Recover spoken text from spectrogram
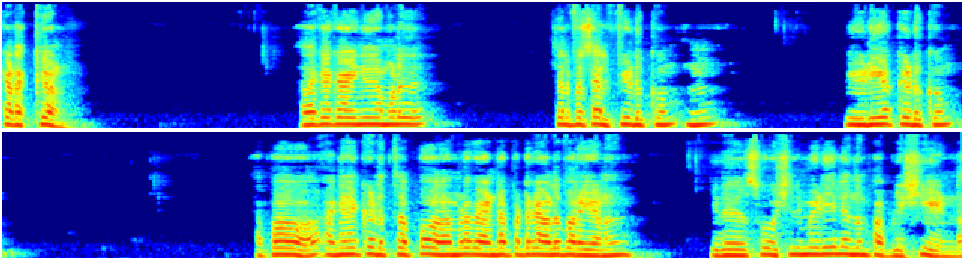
കിടക്കുകയാണ്. അതൊക്കെ കഴിഞ്ഞ് നമ്മൾ ചിലപ്പോൾ സെൽഫി എടുക്കും വീഡിയോ ഒക്കെ എടുക്കും. അപ്പോൾ അങ്ങനെയൊക്കെ എടുത്തപ്പോൾ നമ്മുടെ വേണ്ടപ്പെട്ട ഒരാൾ പറയാണ് ഇത് സോഷ്യൽ മീഡിയയിലൊന്നും പബ്ലിഷ് ചെയ്യണ്ട.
